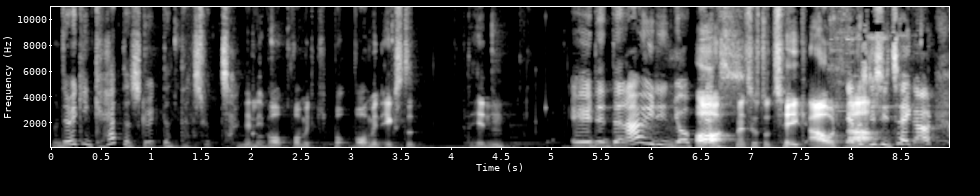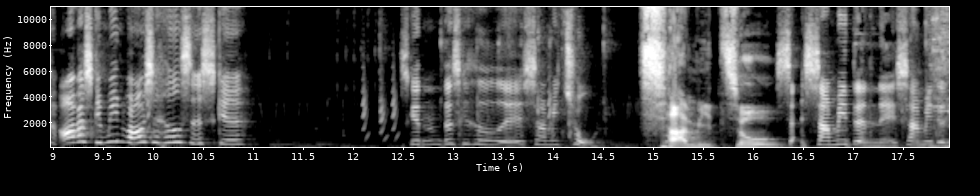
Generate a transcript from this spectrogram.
Men det er jo ikke en kat, den skal jo ikke, den, den skal jo ikke Tango. Men Hvor, hvor, mit, hvor, hvor er min ekstra henne? Øh, den, den er jo i din job. Åh, oh, man skal stå take out. Vil ah. lige sige take out. Åh, oh, hvad skal min vovse hedde, så skal... Skal den, den skal hedde uh, Sami 2. Sami 2. Sa- Sami den, uh, Sami den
